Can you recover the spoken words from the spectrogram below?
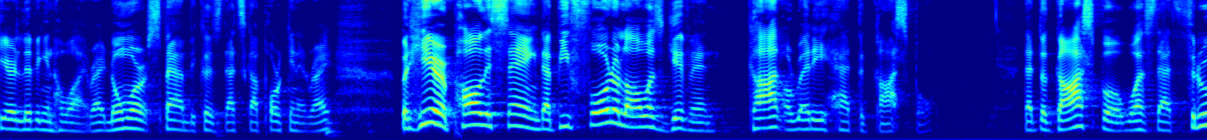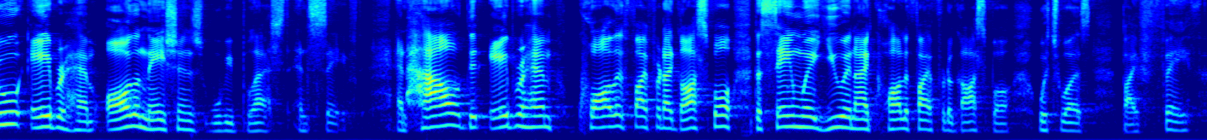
here living in Hawaii, right? No more spam because that's got pork in it, right? But here, Paul is saying that before the law was given, God already had the gospel. That the gospel was that through Abraham, all the nations will be blessed and saved. And how did Abraham qualify for that gospel? The same way you and I qualify for the gospel, which was by faith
